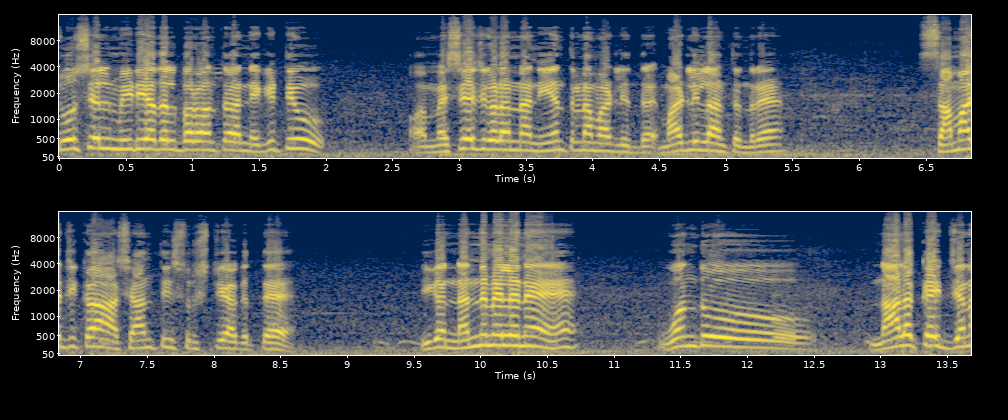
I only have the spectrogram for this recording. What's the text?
ಸೋಷಿಯಲ್ ಮೀಡಿಯಾದಲ್ಲಿ ಬರುವಂಥ ನೆಗೆಟಿವ್ ಮೆಸೇಜ್ಗಳನ್ನು ನಿಯಂತ್ರಣ ಮಾಡಲಿದ್ದ, ಮಾಡಲಿಲ್ಲ ಅಂತಂದರೆ ಸಾಮಾಜಿಕ ಅಶಾಂತಿ ಸೃಷ್ಟಿಯಾಗುತ್ತೆ. ಈಗ ನನ್ನ ಮೇಲೇ ಒಂದು ನಾಲ್ಕೈದು ಜನ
